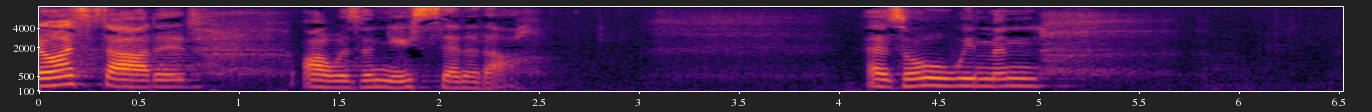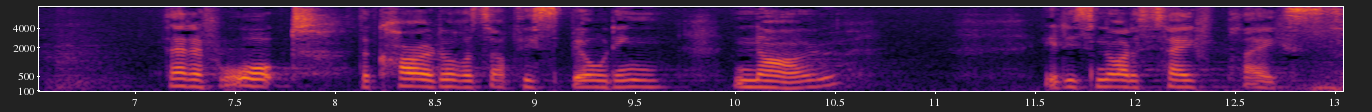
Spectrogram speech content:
I started, I was a new senator. As all women that have walked the corridors of this building know, it is not a safe place.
